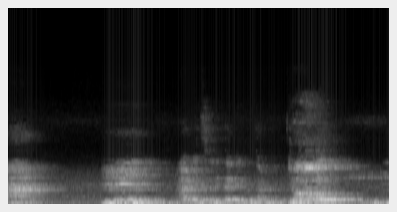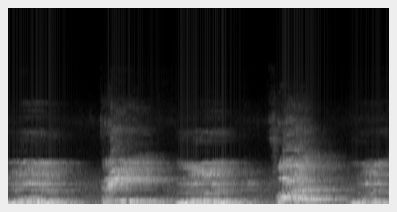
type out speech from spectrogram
ஆ ம் அப்படின்னு சொல்லி தட்டி கொடுத்தாங்க டூ ம் த்ரீ ம் ஃபோர் ம்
